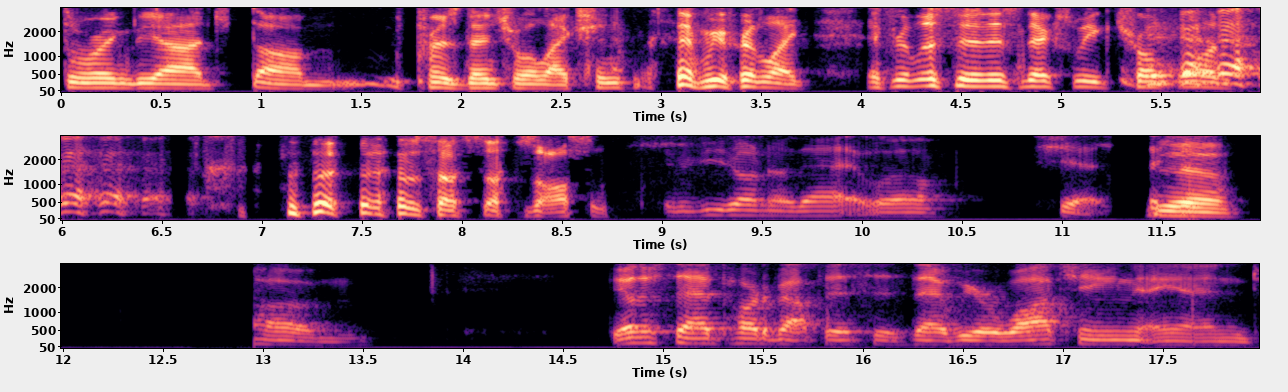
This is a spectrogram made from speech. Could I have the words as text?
during the uh, um, presidential election, and we were like, "If you're listening to this next week, Trump won." that, was, that was awesome. if you don't know that, well, shit. Yeah. Um, the other sad part about this is that we are watching and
